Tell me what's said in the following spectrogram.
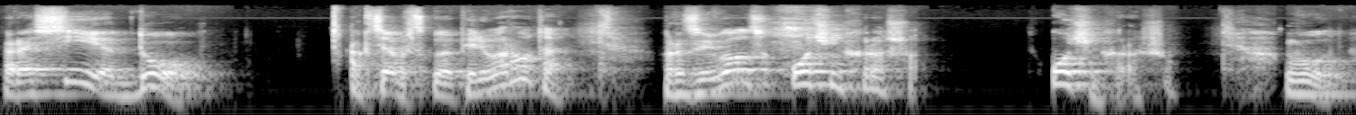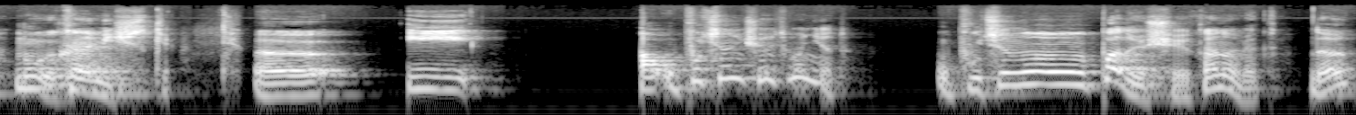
Россия до Октябрьского переворота развивалась очень хорошо. Очень хорошо. Вот. Ну, экономически. Э, и... А у Путина ничего этого нет. У Путина падающая экономика. Да?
